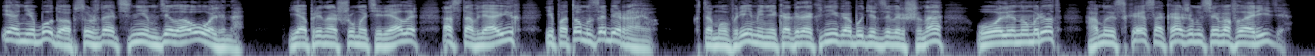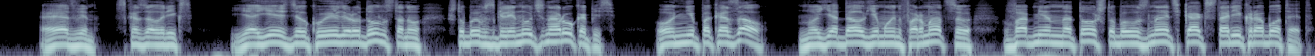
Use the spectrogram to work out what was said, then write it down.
Я не буду обсуждать с ним дело Олина. Я приношу материалы, оставляю их и потом забираю. К тому времени, когда книга будет завершена, Уоллен умрет, а мы с Хэс окажемся во Флориде. «Эдвин», — сказал Рикс, я ездил к Уиллеру Дунстону, чтобы взглянуть на рукопись. Он не показал, но я дал ему информацию в обмен на то, чтобы узнать, как старик работает.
